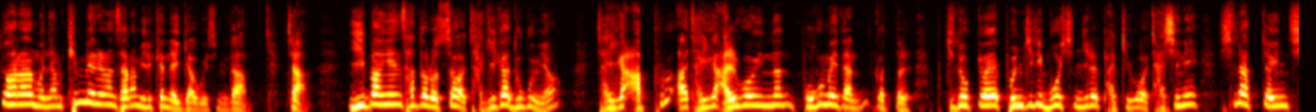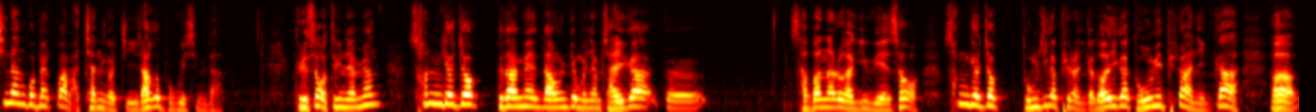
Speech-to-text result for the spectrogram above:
또 하나는 뭐냐면 킴메리라는 사람이 이렇게 얘기하고 있습니다. 자, 이방인 사도로서 자기가 누구며 자기가 앞으로 아 자기가 알고 있는 복음에 대한 것들 기독교의 본질이 무엇인지를 밝히고 자신이 신학적인 신앙 고백과 마찬가지라고 보고 있습니다. 그래서 어떻게 했냐면 선교적 그다음에 나온 게 뭐냐면 자기가 그 사바나로 가기 위해서 선교적 동기가 필요하니까 너희가 도움이 필요하니까 어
